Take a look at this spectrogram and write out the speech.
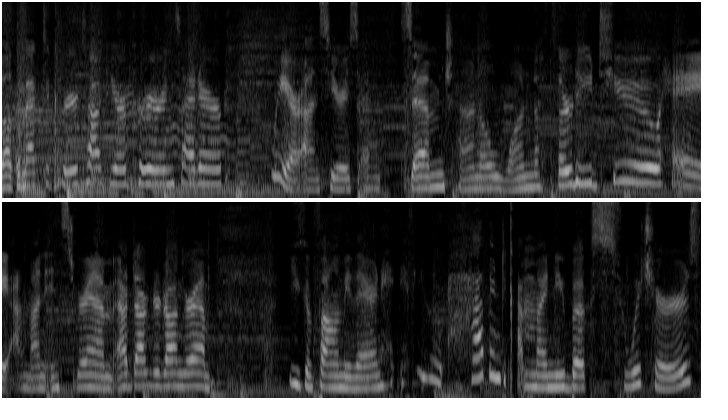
Welcome back to Career Talk, your career insider. We are on Sirius XM channel 132. Hey, I'm on Instagram at Dr. Dawn Graham. You can follow me there. And if you haven't gotten my new book, Switchers,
